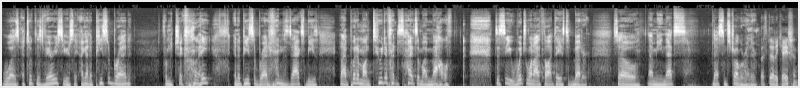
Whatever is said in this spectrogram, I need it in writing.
was I took this very seriously. I got a piece of bread from the Chick fil A and a piece of bread from the Zaxby's, and I put them on two different sides of my mouth to see which one I thought tasted better. So, I mean, that's that's some struggle right there. That's dedication.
